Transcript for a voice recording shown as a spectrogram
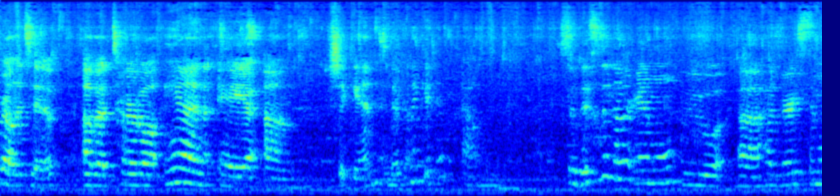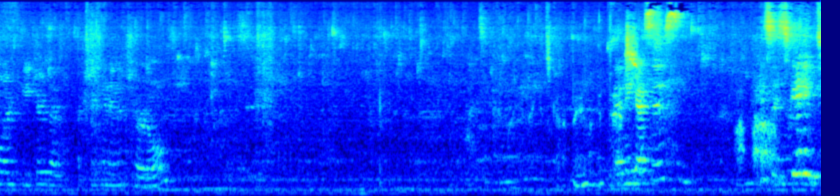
relative of a turtle and a um, chicken, and they're gonna get him out. So this is another animal who uh, has very similar features as a chicken and a turtle. Any guesses? It's escaped.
